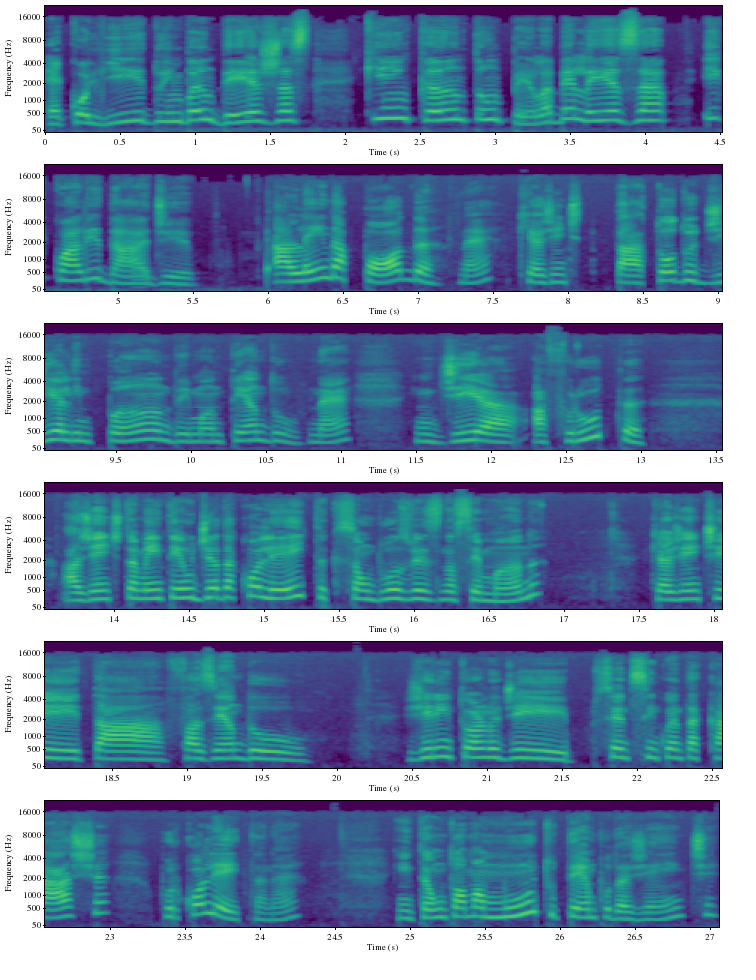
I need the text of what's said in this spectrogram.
é colhido em bandejas que encantam pela beleza e qualidade. Além da poda, né, que a gente está todo dia limpando e mantendo, né, em dia a fruta, a gente também tem o dia da colheita, que são duas vezes na semana, que a gente está fazendo, gira em torno de 150 caixas por colheita, né? Então toma muito tempo da gente,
